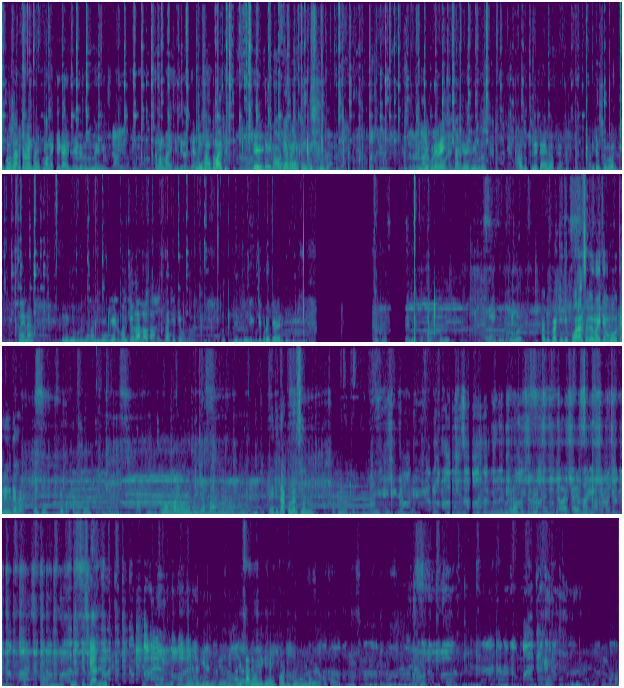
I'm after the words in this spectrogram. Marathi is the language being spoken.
मला एक ते गाईड व्हिडिओ नाही रे आता मला माहिती तिथंच घ्या. मी सांगतो माहिती. इथे इथे हॉटेल राहीन काही दिवस हे कुठे रे? रेगणीपुर अजून प्लेट आहे आपल्याला. इथं सुरुवात. नाही ना. रेगणीपुर झाला की गेट बंद ठेव झाला होता. लक्षात ठेव. तिकडून तिकडून चढेल ती. रायगड कुठे वर? अजून बाकी ती पोराला सगळं माहिती आहे भाऊ त्याला उद्या ना. कोणत्या? त्या पट्ट्याला. नाही ते दाखवणार सगळं. आपल्याला. साध्यामध्ये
